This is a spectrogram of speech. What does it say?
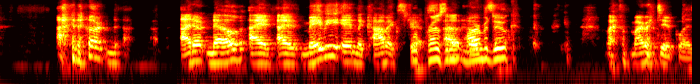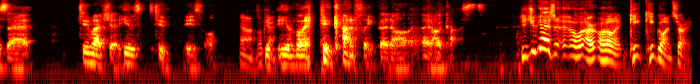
I don't. I don't know. I, I maybe in the comic strips. Or President I would hope so. Marmaduke? Marmaduke was uh, too much. He was too peaceful. Oh, He, okay. he avoided conflict at all at all costs. Did you guys? Oh, oh, hold on. Keep keep going. Sorry.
